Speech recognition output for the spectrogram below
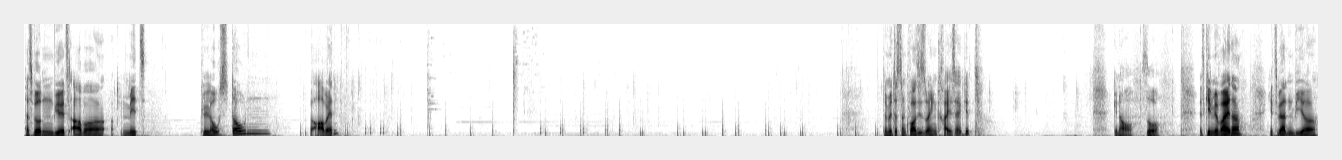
Das würden wir jetzt aber mit Glowstone bearbeiten. Damit das dann quasi so einen Kreis ergibt. Genau, so. Jetzt gehen wir weiter. Jetzt werden wir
